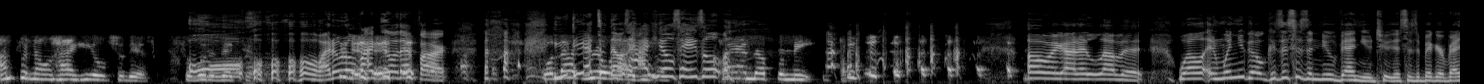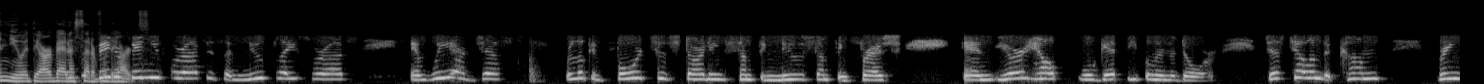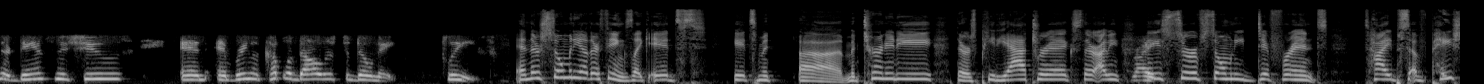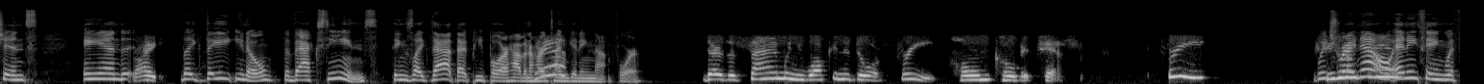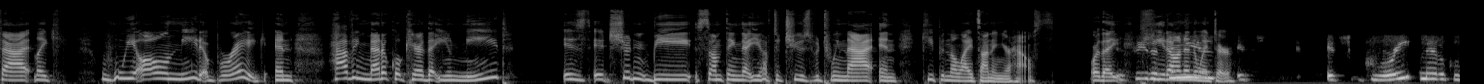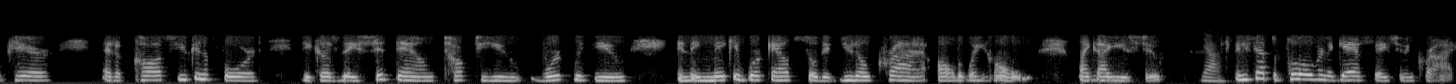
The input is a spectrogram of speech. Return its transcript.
I'm putting on high heels for this. So what does that? Oh, I don't know if I can go that far. Well, you dance in those high heels. Hazel. High up for me. Oh my God, I love it. Well, and when you go, because this is a new venue too. This is a bigger venue at the Arvada Center for the Arts. bigger venue for us. It's a new place for us, and we are just we're looking forward to starting something new, something fresh, and your help will get people in the door. Just tell them to come, bring their dancing shoes, and and bring a couple of dollars to donate, please. And there's so many other things like it's it's uh, maternity. There's pediatrics. There, I mean, Right. they serve so many different types of patients, and Right. like they, you know, the vaccines, things like that, that people are having a hard Yeah. time getting that for. There's a sign when you walk in the door: free home COVID test. Free. Which right now, saying? anything with that, like we all need a break, and having medical care that you need is it shouldn't be something that you have to choose between that and keeping the lights on in your house or the You see, the heat on in the winter. It's it's great medical care at a cost you can afford because they sit down, talk to you, work with you, and they make it work out so that you don't cry all the way home like Mm-hmm. I used to. Yeah. I used to have to pull over in a gas station and cry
